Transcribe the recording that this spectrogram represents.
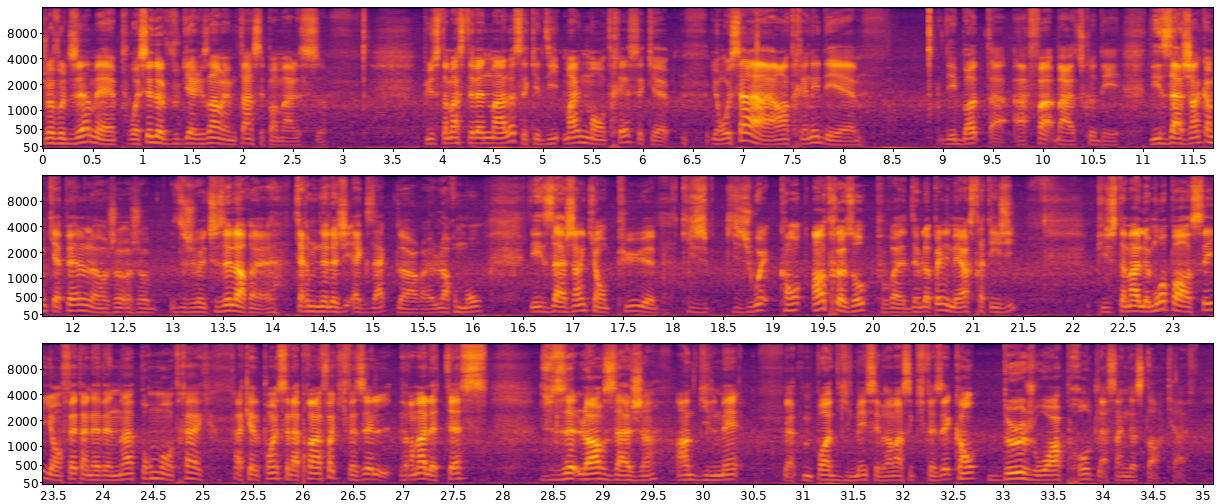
je vais vous le dire, mais pour essayer de le vulgariser en même temps, c'est pas mal ça. Puis justement cet événement-là, c'est que DeepMind montrait, c'est que ils ont réussi à entraîner des, euh, des bots à, faire, ben, en tout cas des, des agents comme qu'ils appellent, je, vais utiliser leur euh, terminologie exacte, leur, euh, leurs mots, des agents qui ont pu, euh, qui, jou- qui jouaient contre, entre eux autres pour euh, développer une meilleure stratégie. Puis justement, le mois passé, ils ont fait un événement pour montrer à, quel point c'est la première fois qu'ils faisaient vraiment le test d'utiliser leurs agents, entre guillemets, ben, pas entre guillemets, c'est vraiment ce qu'ils faisaient, contre deux joueurs pros de la scène de StarCraft.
